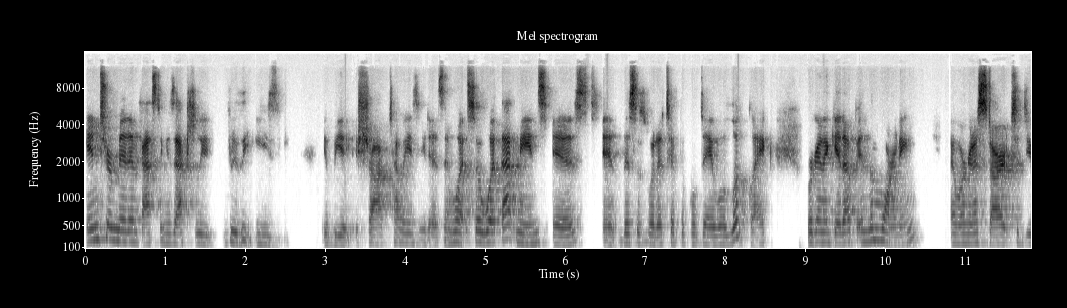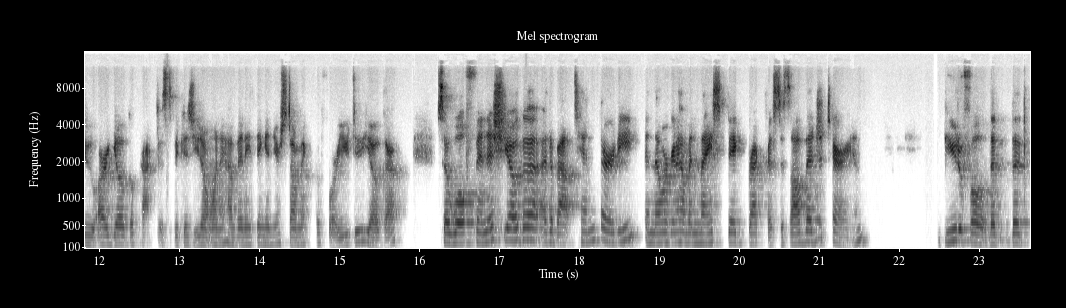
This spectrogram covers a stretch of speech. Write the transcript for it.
Intermittent fasting is actually really easy. You'll be shocked how easy it is. And what so what that means is it, this is what a typical day will look like. We're going to get up in the morning and we're going to start to do our yoga practice because you don't want to have anything in your stomach before you do yoga. So we'll finish yoga at about 10:30 and then we're going to have a nice big breakfast. It's all vegetarian beautiful. The, the,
